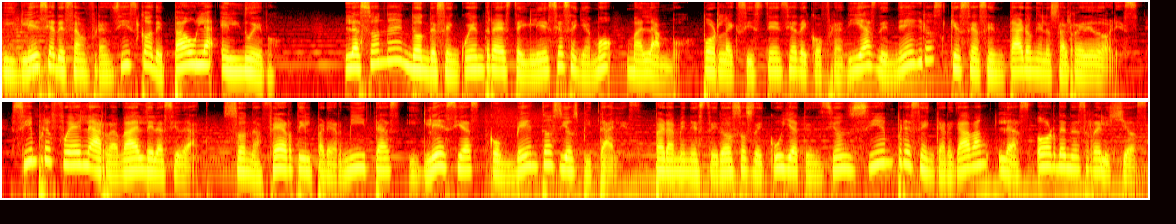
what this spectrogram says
Iglesia de San Francisco de Paula el Nuevo. La zona en donde se encuentra esta iglesia se llamó Malambo, por la existencia de cofradías de negros que se asentaron en los alrededores. Siempre fue el arrabal de la ciudad, zona fértil para ermitas, iglesias, conventos y hospitales, para menesterosos de cuya atención siempre se encargaban las órdenes religiosas.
